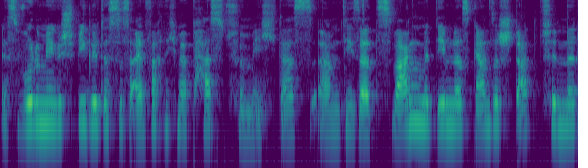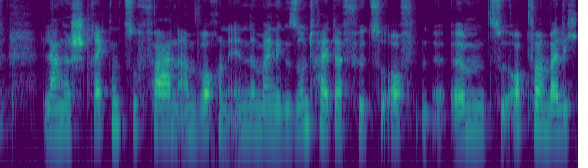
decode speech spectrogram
es wurde mir gespiegelt, dass es einfach nicht mehr passt für mich, dass ähm, dieser Zwang, mit dem das Ganze stattfindet, lange Strecken zu fahren am Wochenende, meine Gesundheit dafür zu, ähm, zu opfern, weil ich,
